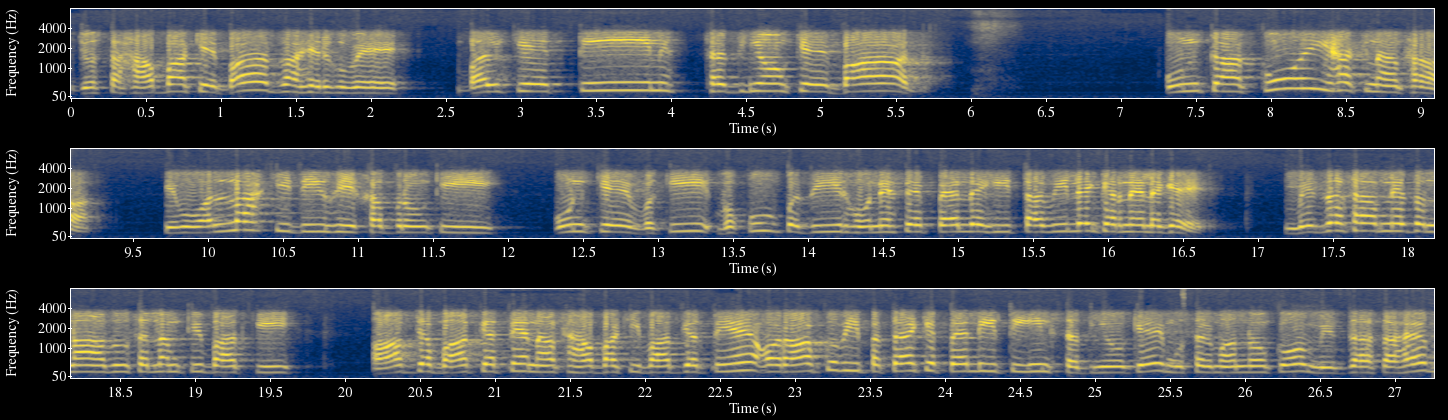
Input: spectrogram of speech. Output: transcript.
جو صحابہ کے بعد ظاہر ہوئے بلکہ تین صدیوں کے بعد ان کا کوئی حق نہ تھا کہ وہ اللہ کی دی ہوئی خبروں کی ان کے وقوع پذیر ہونے سے پہلے ہی تعویلیں کرنے لگے۔ مرزا صاحب نے تو نہ حضور وسلم کی بات کی۔ آپ جب بات کرتے ہیں نہ صحابہ کی بات کرتے ہیں اور آپ کو بھی پتا ہے کہ پہلی تین صدیوں کے مسلمانوں کو مرزا صاحب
